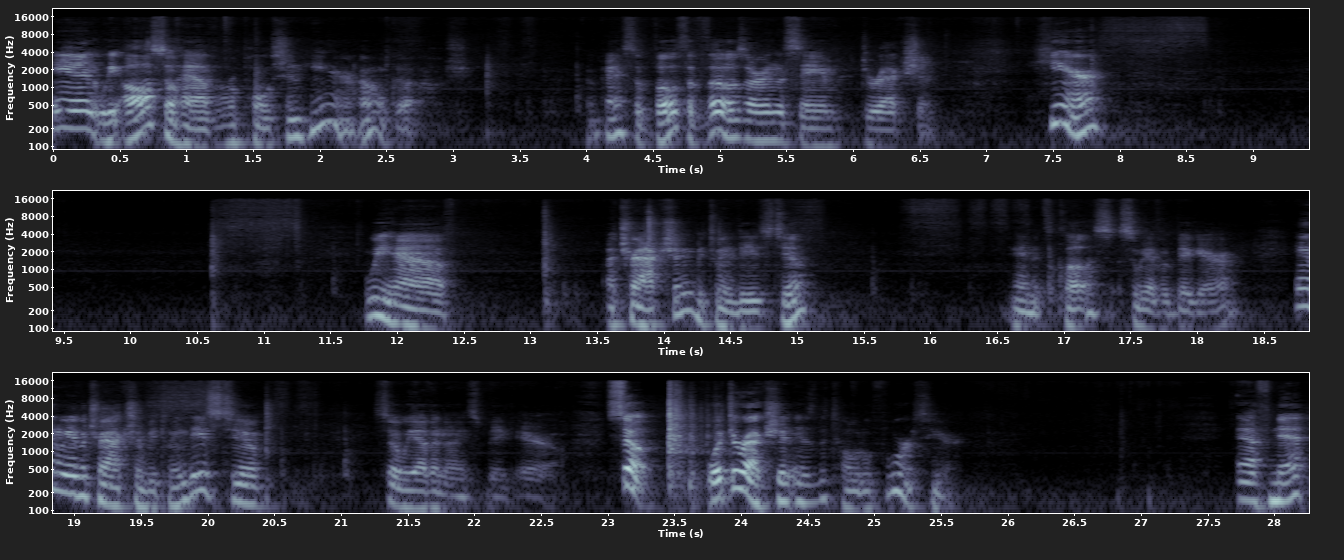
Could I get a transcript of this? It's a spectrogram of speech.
And we also have repulsion here. Oh gosh. Okay, so both of those are in the same direction. Here, we have attraction between these two, and it's close, so we have a big arrow. And we have attraction between these two, so we have a nice big arrow. So, what direction is the total force here? F net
